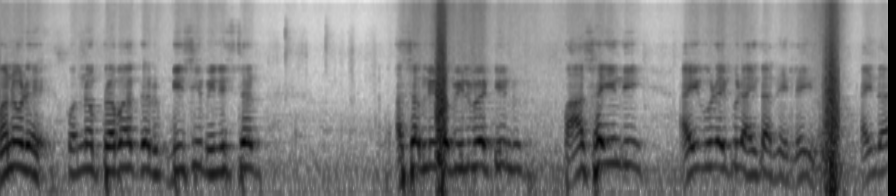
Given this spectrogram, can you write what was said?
మనోడే పొన్న ప్రభాకర్ బీసీ మినిస్టర్ అసెంబ్లీలో బిల్లు పెట్టిండు. పాస్ అయింది. అవి కూడా ఇప్పుడు అవుతాను లేదు అయిందా.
